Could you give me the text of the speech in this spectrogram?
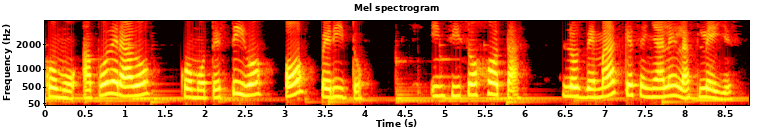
como apoderado, como testigo o perito. Inciso J. Los demás que señalen las leyes.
